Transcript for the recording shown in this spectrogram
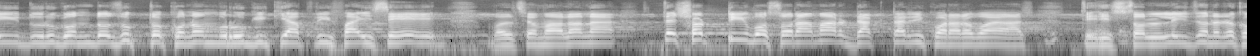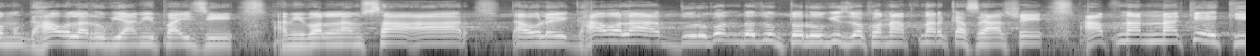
এই দুর্গন্ধযুক্ত কোনো রুগী কি আপনি পাইছেন? বলছে, মাওলানা তেষট্টি বছর আমার ডাক্তারি করার বয়স। তিরিশ, চল্লিশ জন এরকম ঘাওলা রুগী আমি পাইছি। আমি বললাম, স্যার, তাহলে ওই ঘাওলা দুর্গন্ধযুক্ত রুগী যখন আপনার কাছে আসে, আপনার নাকে কি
